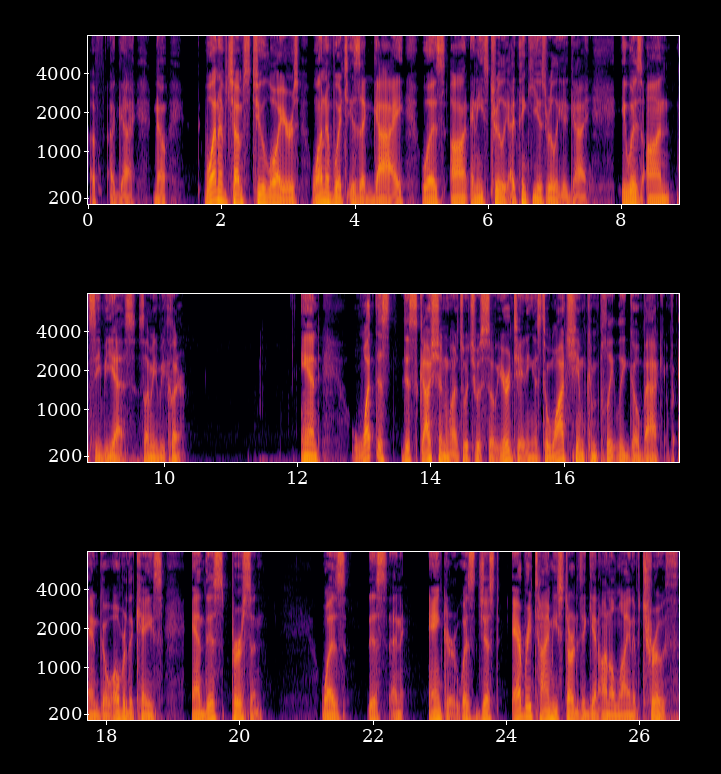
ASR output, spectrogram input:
a, a guy. No, one of Trump's two lawyers, one of which is a guy, was on, and he's truly, I think he is really a guy. It was on CBS. So let me be clear. And what this discussion was, which was so irritating, is to watch him completely go back and go over the case and this person was this an anchor was just every time he started to get on a line of truth,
